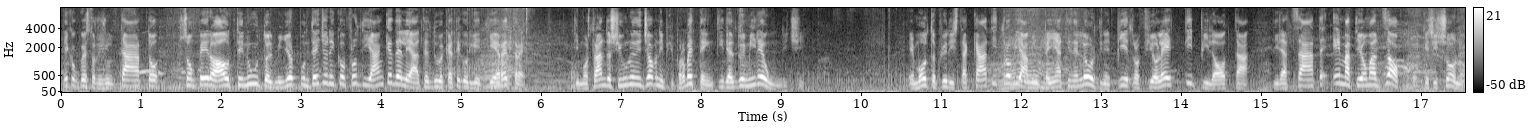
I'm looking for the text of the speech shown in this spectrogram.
e con questo risultato Xompero ha ottenuto il miglior punteggio nei confronti anche delle altre due categorie TR3 dimostrandosi uno dei giovani più promettenti del 2011 e molto più distaccati troviamo impegnati nell'ordine Pietro Fioletti, pilota di Lazzate, e Matteo Mazzocco, che si sono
